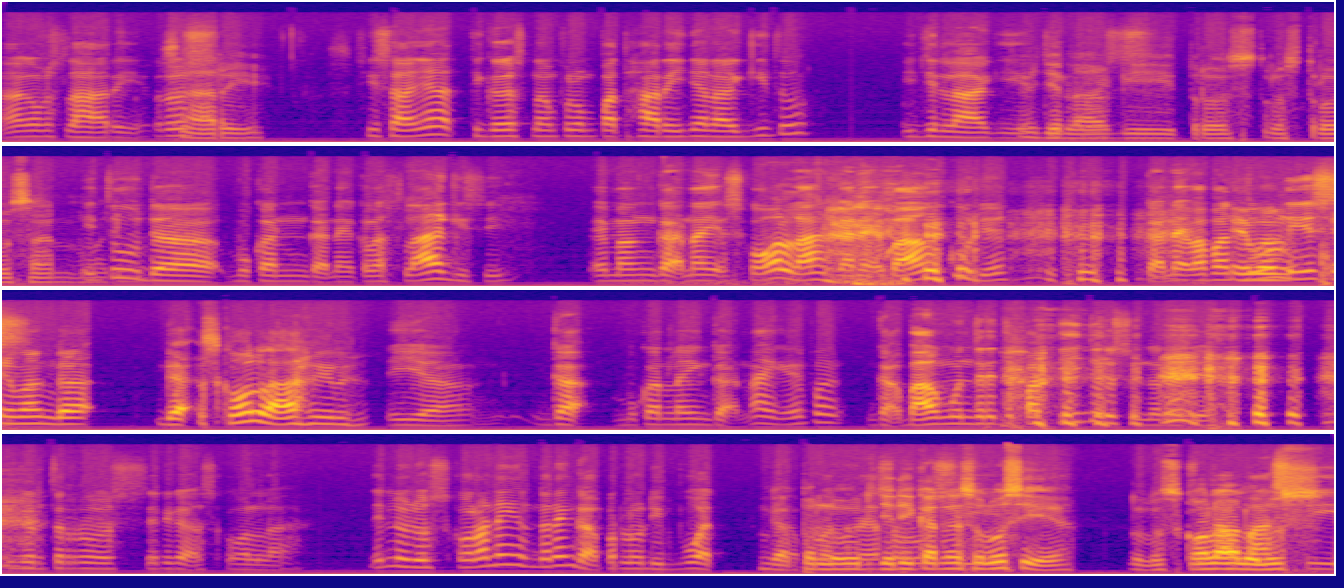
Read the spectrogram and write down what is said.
anggap sehari terus sehari. sisanya 364 harinya lagi tuh izin lagi Izin Terus. lagi terus terus terusan. itu udah bukan nggak naik kelas lagi sih emang nggak naik sekolah nggak naik bangku dia nggak naik papan emang tulis emang nggak nggak sekolah gitu. iya nggak bukan lagi nggak naik apa nggak bangun dari tempat tidur sebenarnya tidur terus jadi nggak sekolah. Jadi lulus sekolah nih sebenarnya nggak perlu dibuat. Nggak perlu dijadikan resolusi. resolusi ya. Lulus sekolah Sudah lulus pasti.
